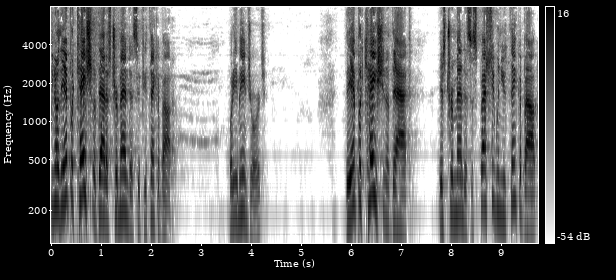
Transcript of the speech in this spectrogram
You know, the implication of that is tremendous if you think about it. What do you mean, George? The implication of that is tremendous, especially when you think about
